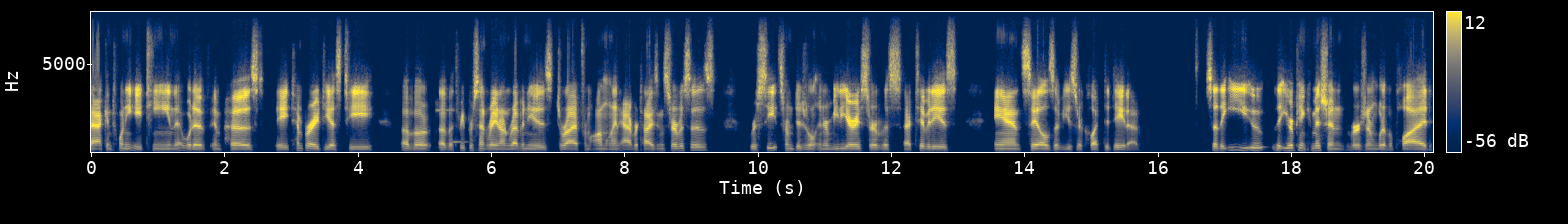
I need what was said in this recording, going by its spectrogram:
back in 2018 that would have imposed a temporary DST of a of a three percent rate on revenues derived from online advertising services, receipts from digital intermediary service activities, and sales of user collected data. So the EU, the European Commission version would have applied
